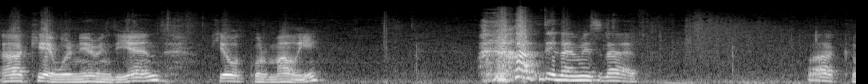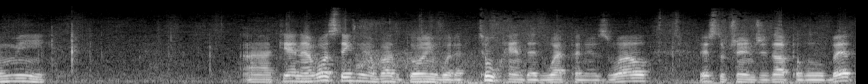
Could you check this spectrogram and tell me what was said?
Okay, we're nearing the end. Kill Kurmali. How did I miss that? Fuck me. Again, I was thinking about going with a two-handed weapon as well, just to change it up a little bit.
